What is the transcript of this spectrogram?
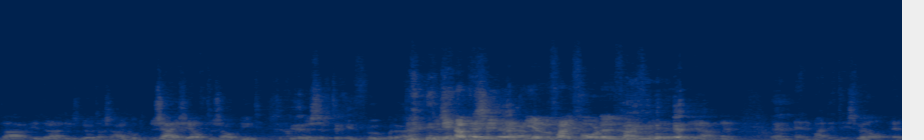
waar inderdaad iets nuttigs uitkomt. Zij zelf dus ook niet. Het is de. Dus- Ja, precies. ja, Die hebben vijf voordelen. Vijf voordelen, ja. Nee. En, en, maar dit is, wel, en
